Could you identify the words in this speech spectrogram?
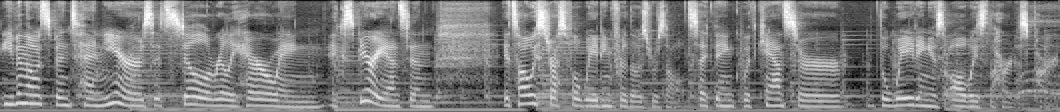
Even though it's been 10 years, it's still a really harrowing experience, and it's always stressful waiting for those results. I think with cancer, the waiting is always the hardest part.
